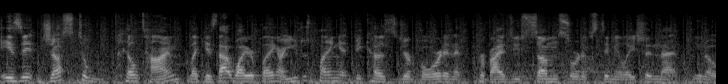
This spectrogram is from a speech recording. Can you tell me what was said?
is it just to kill time? Like is that why you're playing? Are you just playing it because you're bored and it provides you some sort of stimulation that you know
